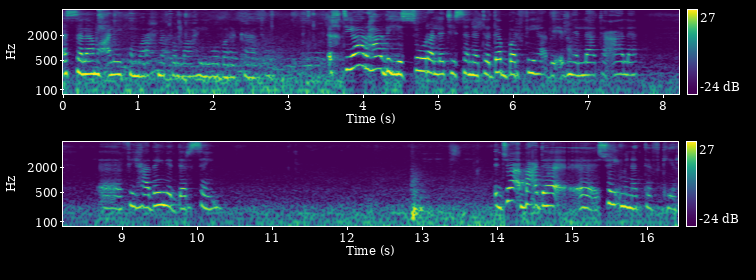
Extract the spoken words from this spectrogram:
السلام عليكم ورحمة الله وبركاته اختيار هذه السورة التي سنتدبر فيها بإذن الله تعالى في هذين الدرسين جاء بعد شيء من التفكير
